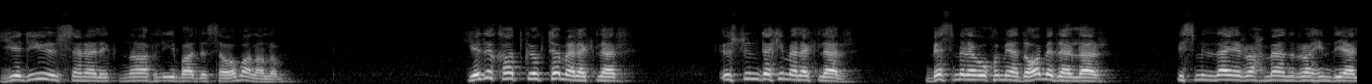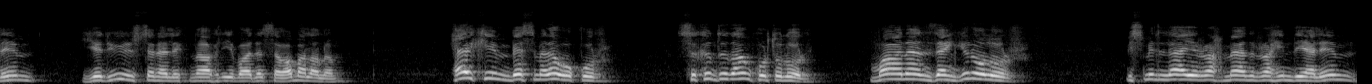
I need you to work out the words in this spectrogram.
700 senelik nafile ibadet sevabı alalım. Yedi kat gökte melekler, üstündeki melekler, Besmele okumaya devam ederler. Bismillahirrahmanirrahim diyelim. 700 senelik nafile ibadet sevabı alalım. Her kim Besmele okur, sıkıntıdan kurtulur, manen zengin olur. Bismillahirrahmanirrahim diyelim.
